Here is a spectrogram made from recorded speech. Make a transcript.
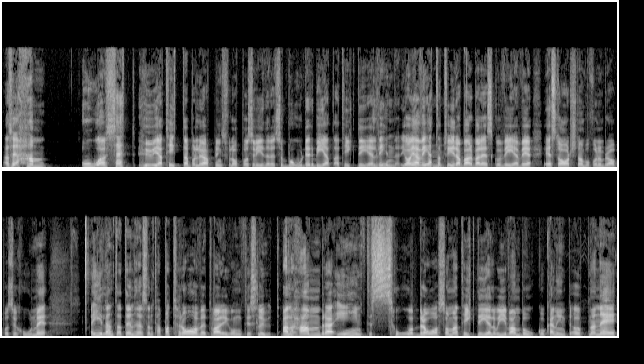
Alltså han, oavsett hur jag tittar på löpningsförlopp och så vidare så borde det bli att Attic DL vinner. Ja, jag vet Mm. att fyra Barbaresco VV är startsnabb och får en bra position, men jag gillar inte att den hästen tappar travet varje gång till slut. Alhambra är inte så bra som Attic DL och Ivan Boko kan inte öppna. Nej,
